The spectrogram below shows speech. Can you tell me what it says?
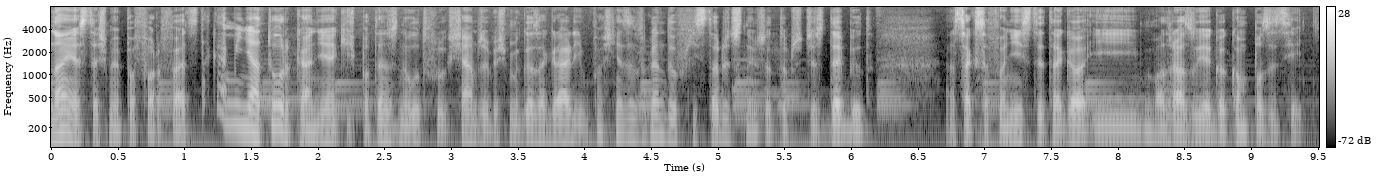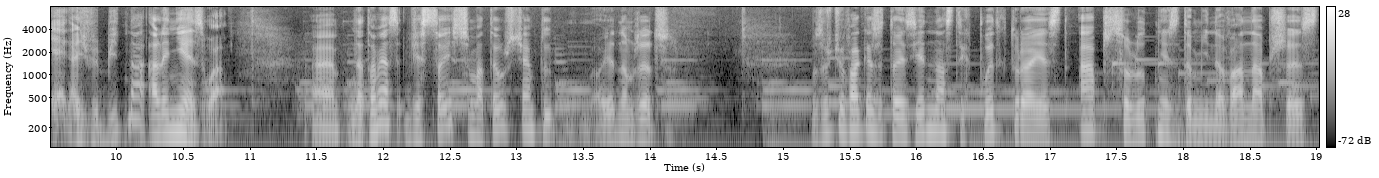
No jesteśmy po Forfeits. Taka miniaturka, nie jakiś potężny utwór. Chciałem, żebyśmy go zagrali właśnie ze względów historycznych, że to przecież debiut saksofonisty tego i od razu jego kompozycja nie jakaś wybitna, ale niezła. E, Natomiast wiesz co, jeszcze Mateusz, chciałem tu o jedną rzecz. Zwróć uwagę, że to jest jedna z tych płyt, która jest absolutnie zdominowana przez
